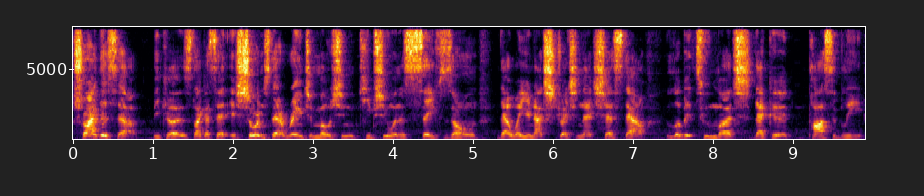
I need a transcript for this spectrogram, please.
try this out because like I said it shortens that range of motion keeps you in a safe zone. That way you're not stretching that chest out a little bit too much. That could possibly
